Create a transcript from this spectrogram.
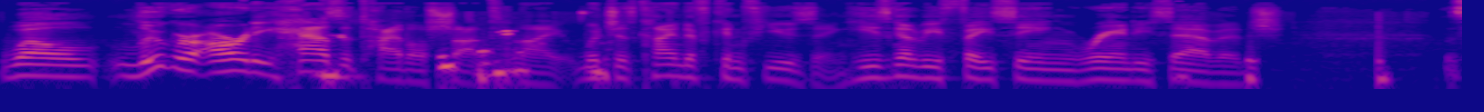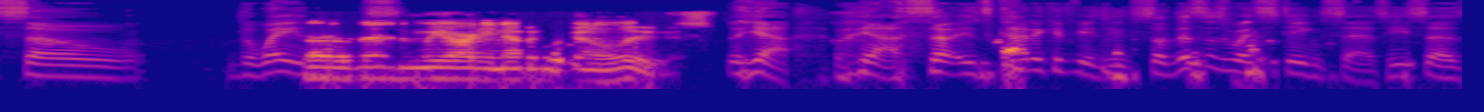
Well, Luger already has a title shot tonight, which is kind of confusing. He's going to be facing Randy Savage. So the way So then we already know we're gonna lose. yeah, yeah. So it's kind of confusing. So this is what Sting says. He says,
